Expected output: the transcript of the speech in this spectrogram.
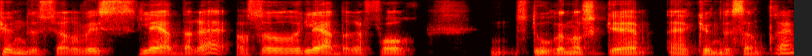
kundeservice-ledere, altså ledere for store norske eh, kundesentre.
